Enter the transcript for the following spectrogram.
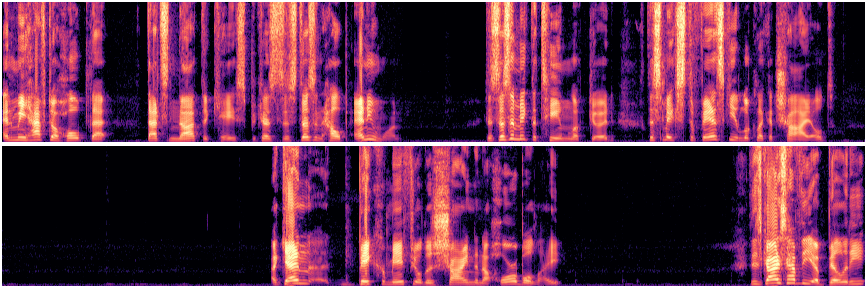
And we have to hope that that's not the case because this doesn't help anyone. This doesn't make the team look good. This makes Stefanski look like a child. Again, Baker Mayfield is shined in a horrible light. These guys have the ability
